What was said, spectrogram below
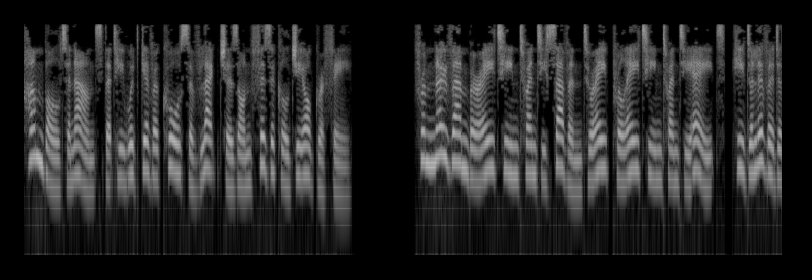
Humboldt announced that he would give a course of lectures on physical geography. From November 1827 to April 1828, he delivered a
